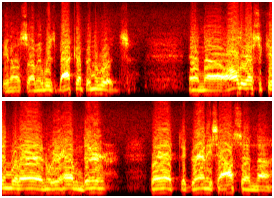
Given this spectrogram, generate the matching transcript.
you know, so I mean, we was back up in the woods and uh, all the rest of kin were there, and we were having dinner there at the granny's house, and uh,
